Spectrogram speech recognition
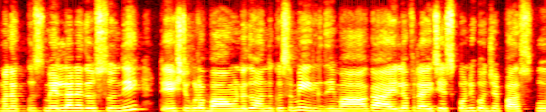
మనకు స్మెల్ అనేది వస్తుంది టేస్ట్ కూడా బాగుండదు. అందుకోసమే ఇది బాగా ఆయిల్లో ఫ్రై చేసుకోండి కొంచెం పసుపు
